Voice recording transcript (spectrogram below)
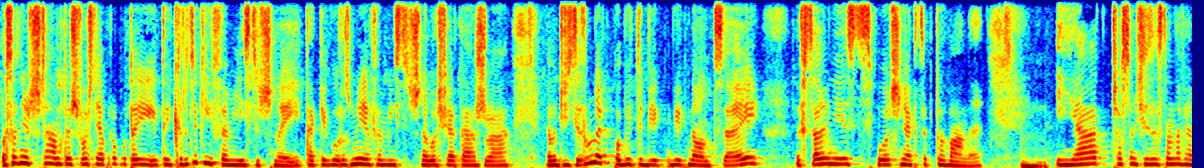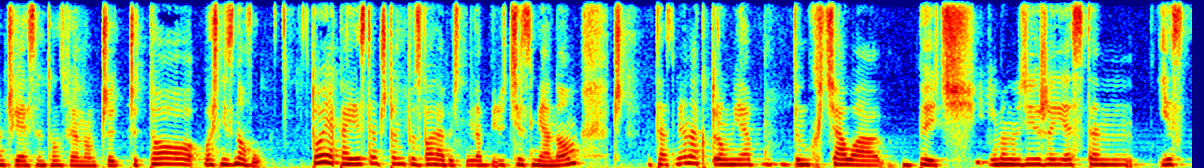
Ostatnio czytałam też właśnie a propos tej, tej krytyki feministycznej i takiego rozumienia feministycznego świata, że nawet wizerunek kobiety bieg, biegnącej wcale nie jest społecznie akceptowany. Mhm. I ja czasem się zastanawiam, czy ja jestem tą zmianą, czy, czy to właśnie znowu, to jaka jestem, czy to mi pozwala być na bycie zmianą, czy ta zmiana, którą ja bym chciała być i mam nadzieję, że jestem, jest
